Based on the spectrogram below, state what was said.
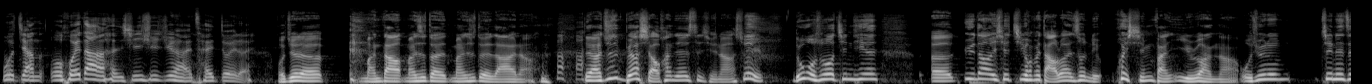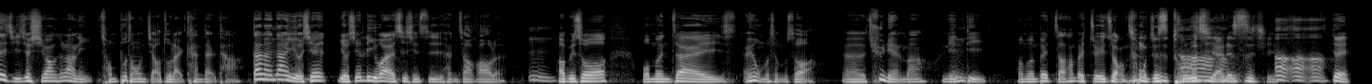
我讲，我回答的很心虚，居然还猜对了，欸。我觉得蛮大，蛮是对，蛮是对的答案啊。对啊，就是不要小看这件事情啊。所以，如果说今天呃遇到一些计划被打乱的时候，你会心烦意乱啊。我觉得今天这集就希望让你从不同角度来看待它。当然，当然有些有些例外的事情是很糟糕的。嗯，好，比如说我们在哎，我们什么时候啊？呃，去年吗？年底。我们被早上被追撞，这种就是突如其来的事情。嗯嗯嗯。对，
